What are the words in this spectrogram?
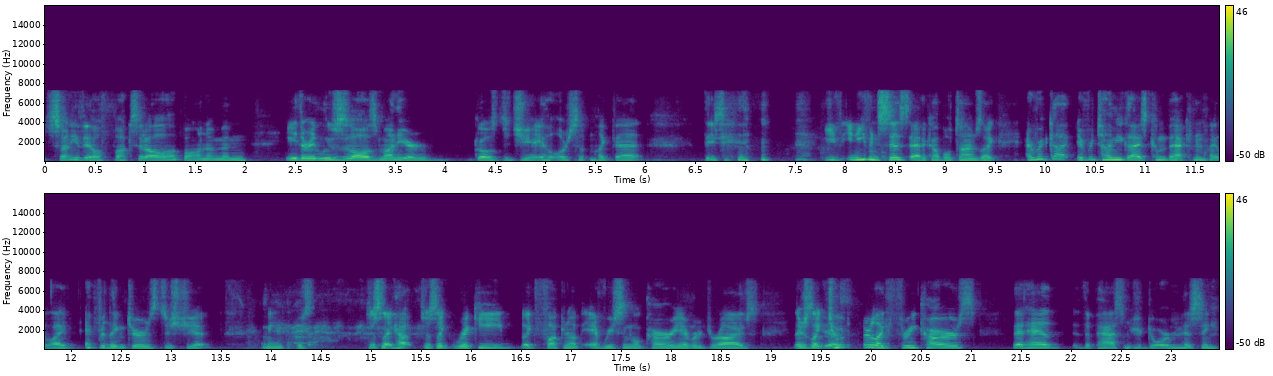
Sunnyvale fucks it all up on him, and either he loses all his money or goes to jail or something like that. These, he even says that a couple times, like every guy, every time you guys come back into my life, everything turns to shit. I mean, just, like how, just like Ricky, like fucking up every single car he ever drives. There's like yes. two, there are like three cars that had the passenger door missing.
